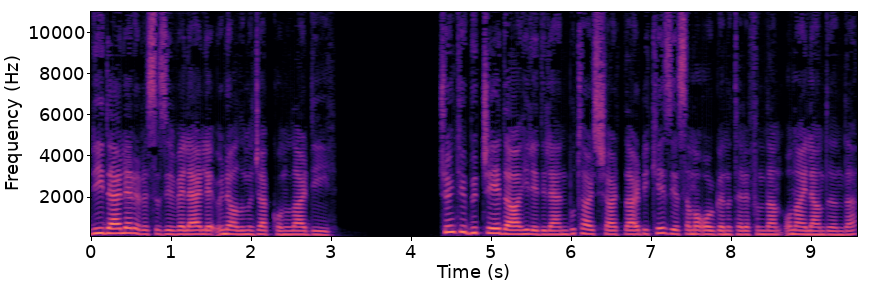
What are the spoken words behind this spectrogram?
liderler arası zirvelerle öne alınacak konular değil. Çünkü bütçeye dahil edilen bu tarz şartlar bir kez yasama organı tarafından onaylandığında,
